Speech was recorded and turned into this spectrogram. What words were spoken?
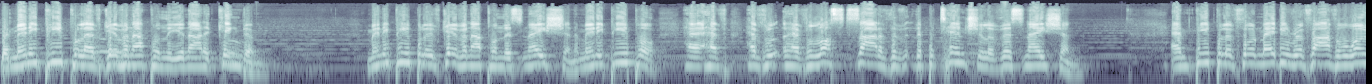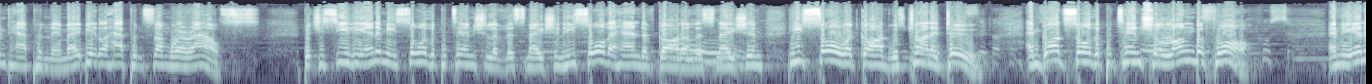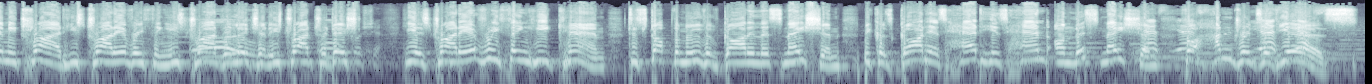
But many people have given up on the United Kingdom. Many people have given up on this nation, and many people ha- have, have, have lost sight of the, the potential of this nation. And people have thought maybe revival won't happen there, maybe it'll happen somewhere else. But you see, the enemy saw the potential of this nation. He saw the hand of God on this nation. He saw what God was trying to do. And God saw the potential long before. And the enemy tried. He's tried everything. He's tried Oh. religion. He's tried tradition. He has tried everything he can to stop the move of God in this nation because God has had his hand on this nation Yes, yes. for hundreds Yes, of years.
